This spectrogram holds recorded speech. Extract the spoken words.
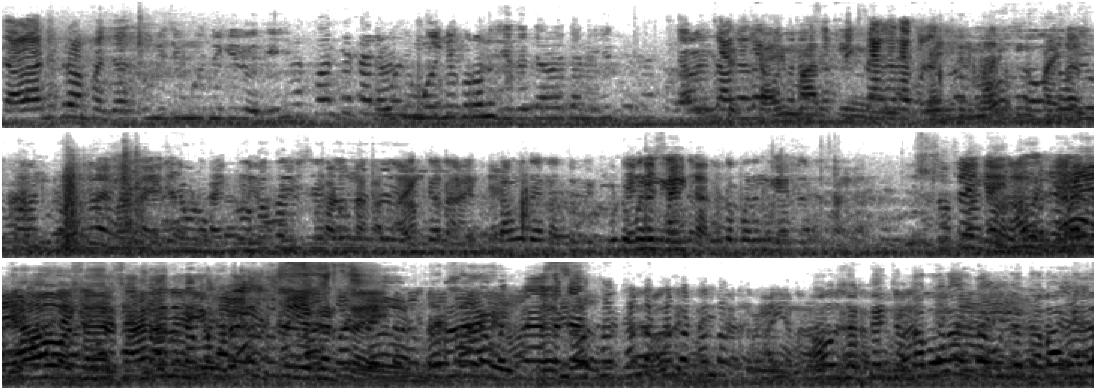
शाळा आणि ग्रामपंचायत दोन्हीची मोजणी केली होती. त्यावेळी मोजणी करूनच इथं त्यावेळी त्यांनी त्यावेळी जागा जागा दाखवली सांगू द्या ना, तुम्ही कुठपर्यंत कुठपर्यंत घ्यायचं सांगा. सर, सांगा ना, हे करताय? अहो सर त्यांच्या दबावाला टाकून देता बाकीचं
